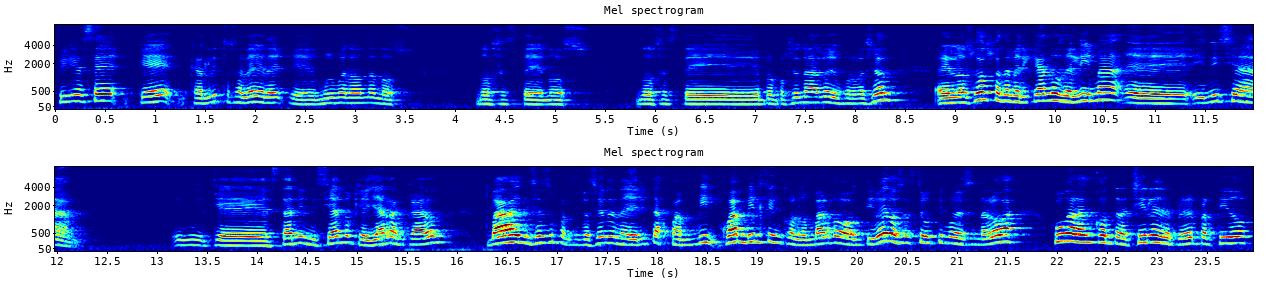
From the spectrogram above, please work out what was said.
Fíjese que Carlitos Alegre, que es muy buena onda, nos, nos, este, nos, nos este, proporciona algo de información. En los Juegos Panamericanos de Lima eh, inicia, que están iniciando, que ya arrancaron, va a iniciar su participación en la edita Juan, Juan Virgen con Lombardo Ontiveros, este último de Sinaloa, jugarán contra Chile en el primer partido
